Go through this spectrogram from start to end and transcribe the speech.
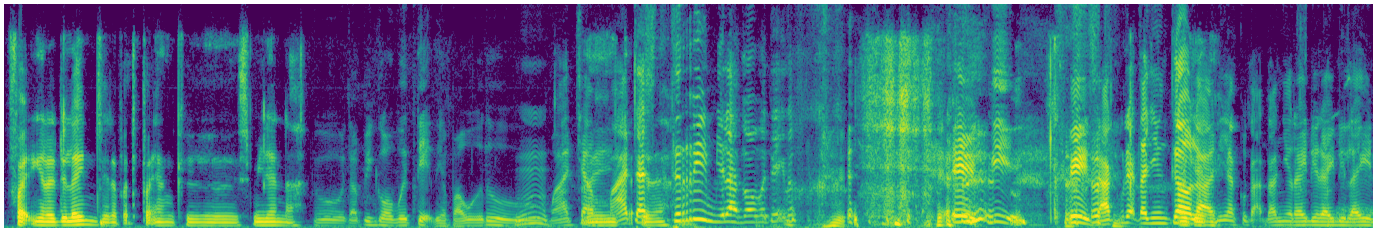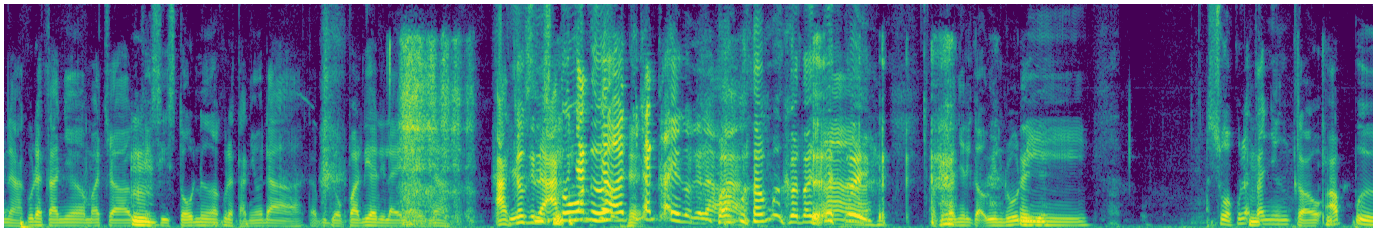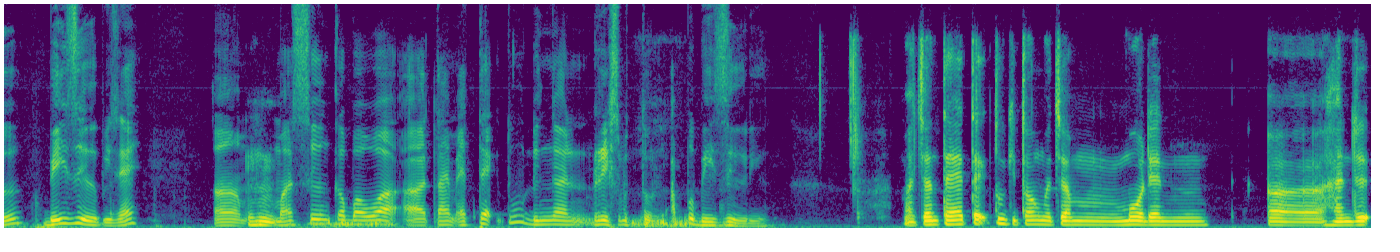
fight dengan rider lain saya dapat tempat yang ke-9 lah. Oh, tapi kau overtake dia power tu. Hmm. Macam Baik, macam adalah. stream je lah kau overtake tu. eh, Fiz. Fiz, aku nak tanya kau Okay, lah. okay. Ni aku tak tanya rider-rider lain lah. Aku dah tanya macam Hmm. Casey Stoner. Aku dah tanya dah. Tapi jawapan dia ada lain-lain lah. Ah, kau gelak. Aku cakap, aku cakap je kau gelak. Berapa lama kau tanya? Ah, Oi? aku tanya dekat Wayne Rooney. So aku nak Hmm. tanya kau apa beza Fiz eh? Um, Mhm. masa kau bawa uh, time attack tu dengan race betul. Apa beza dia? Macam time attack tu kita orang macam more than uh, 100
